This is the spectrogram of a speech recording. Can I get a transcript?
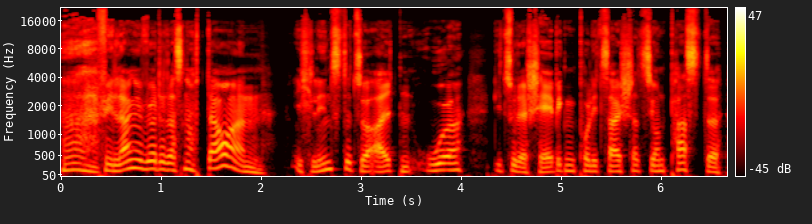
Ah, wie lange würde das noch dauern? Ich linste zur alten Uhr, die zu der schäbigen Polizeistation passte,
